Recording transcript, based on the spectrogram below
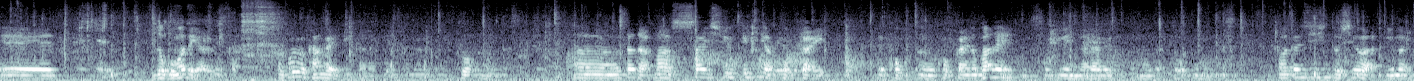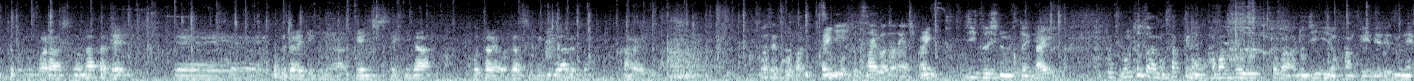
えー、どこまでやるのかこれを考えていかなければならないと思います。あただ、まあ、最終的には国会国国会の場で側面になられるものだと思います。私自身としては今言ったこのバランスの中でえー、具体的な現実的な答えを出すべきであると考えています。すみません、相談。はい、最後お願いします。はい、事実の水谷はい。もうちょっとあのさっきの派閥とかあの人事の関係でですね、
